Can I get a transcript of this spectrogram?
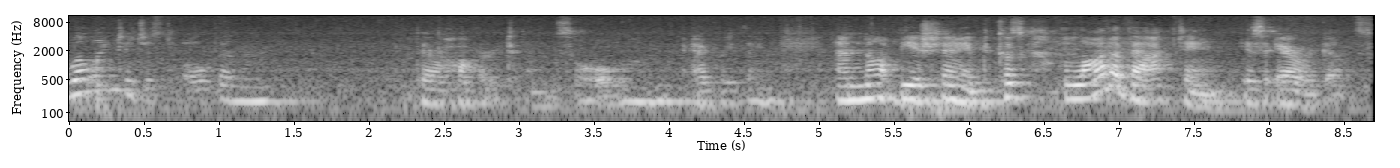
willing to just open their heart and soul and everything, and not be ashamed. Because a lot of acting is arrogance.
